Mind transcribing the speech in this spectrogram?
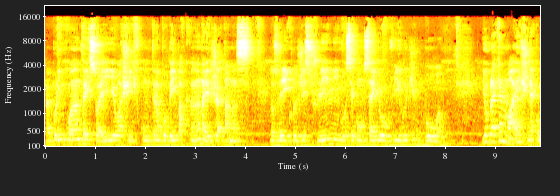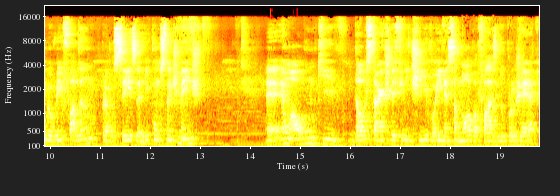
Mas por enquanto é isso aí, eu achei que ficou um trampo bem bacana, ele já está nas, nos veículos de streaming, você consegue ouvi-lo de boa. E o Black and White, né, como eu venho falando para vocês aí constantemente, é, é, um álbum que dá o start definitivo aí nessa nova fase do projeto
